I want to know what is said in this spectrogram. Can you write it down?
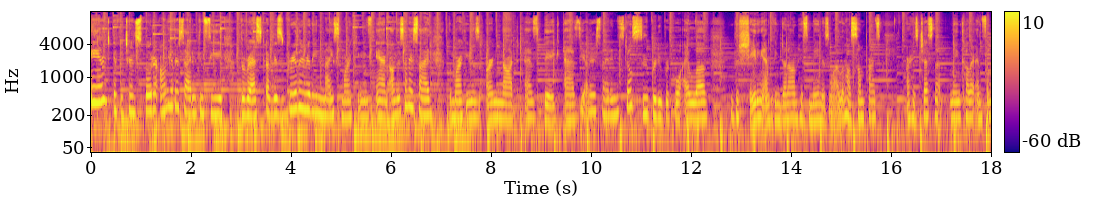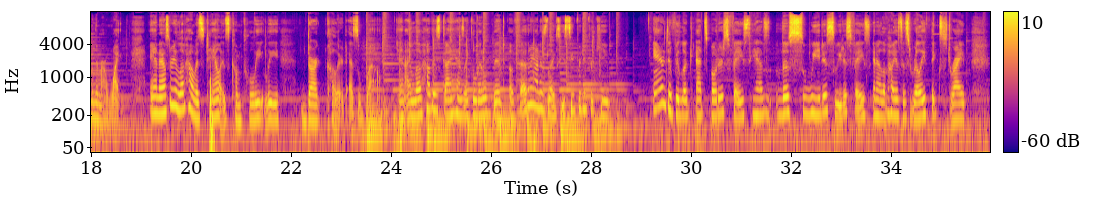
And if we turn Spordur on the other side, we can see the rest of his really, really nice markings. And on this other side, the markings are not as big as the other side, and it's still super duper cool. I love the shading and everything done on his mane as well. I love how some parts are his chestnut mane color and some of them are white. And I also really love how his tail is completely dark colored as well. And I love how this guy has like a little bit of feathering on his legs. He's super duper cute. And if we look at Spordur's face, he has the sweetest, sweetest face. And I love how he has this really thick stripe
